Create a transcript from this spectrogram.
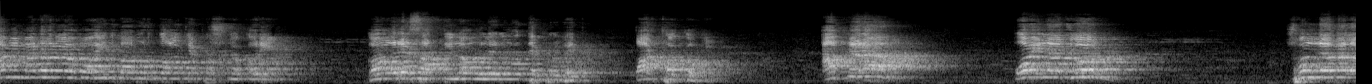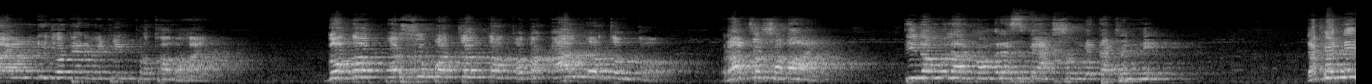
আমি মাননীয় মোহিত বাবুর দলকে প্রশ্ন করি, কংগ্রেস আর তৃণমূলের মধ্যে প্রভেদ, পার্থক্য কি? আপনারা পয়লা জুন সন্ধ্যাবেলা ইন্ডিজোটের মিটিং প্রথম হয়। গত পরশু পর্যন্ত, গতকাল পর্যন্ত রাজ্যসভায় তৃণমূল আর কংগ্রেসকে একসঙ্গে দেখেননি। দেখেননি?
